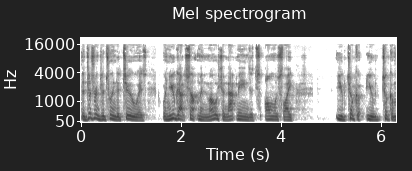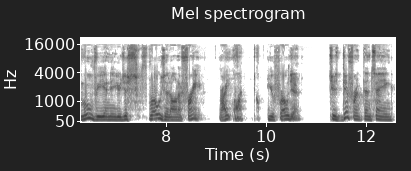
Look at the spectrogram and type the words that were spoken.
the difference between the two is when you got something in motion that means it's almost like you took a, you took a movie and then you just froze it on a frame right you froze Yeah. it which is different than saying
